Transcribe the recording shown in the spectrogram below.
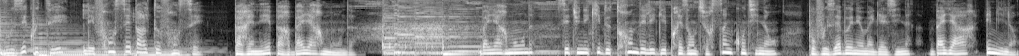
Vous écoutez Les Français parlent au français, parrainé par Bayard Monde. Bayard Monde, c'est une équipe de 30 délégués présentes sur 5 continents pour vous abonner au magazine Bayard et Milan.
